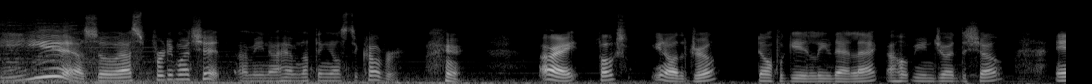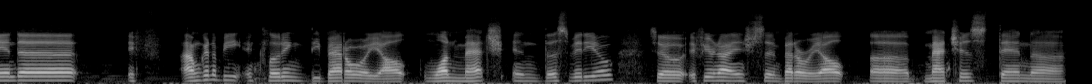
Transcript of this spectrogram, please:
yeah, so that's pretty much it. I mean, I have nothing else to cover. Alright, folks, you know the drill. Don't forget to leave that like. I hope you enjoyed the show. And uh, if I'm gonna be including the Battle Royale one match in this video, so if you're not interested in Battle Royale, uh, matches, then uh,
